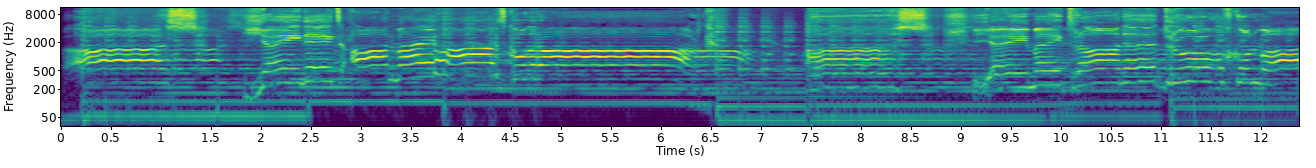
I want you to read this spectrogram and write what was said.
Als jij niet aan mijn hart kon raak Als jij mijn tranen droeg kon maken.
